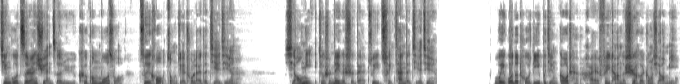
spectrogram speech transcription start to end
经过自然选择与磕碰摸索，最后总结出来的结晶。小米就是那个时代最璀璨的结晶。魏国的土地不仅高产，还非常的适合种小米。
